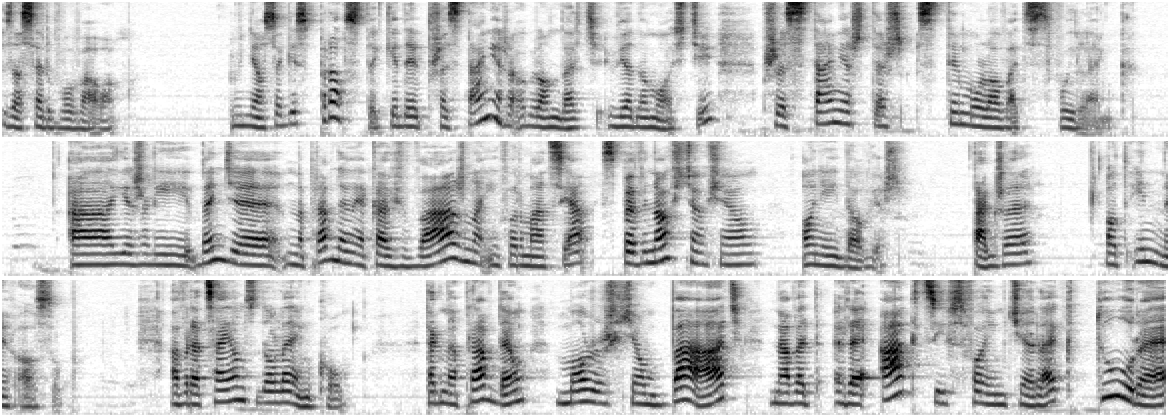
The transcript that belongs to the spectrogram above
zaserwowałam? Wniosek jest prosty. Kiedy przestaniesz oglądać wiadomości, przestaniesz też stymulować swój lęk. A jeżeli będzie naprawdę jakaś ważna informacja, z pewnością się o niej dowiesz. Także od innych osób. A wracając do lęku, tak naprawdę możesz się bać nawet reakcji w swoim ciele, które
